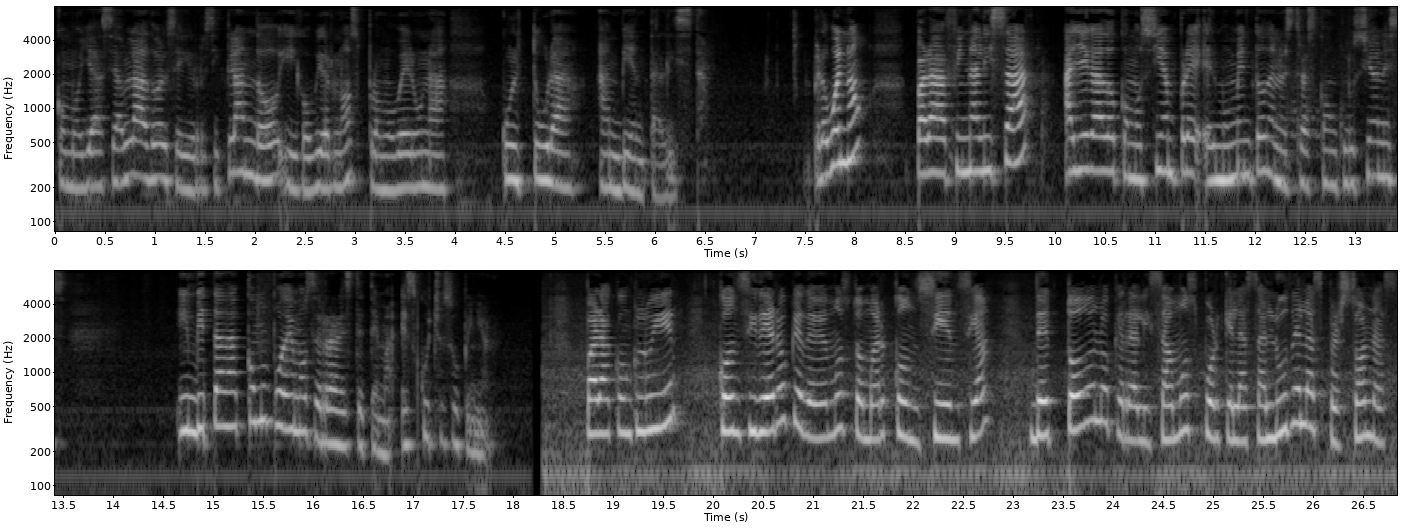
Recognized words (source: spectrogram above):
como ya se ha hablado, el seguir reciclando y gobiernos promover una cultura ambientalista. Pero bueno, para finalizar, ha llegado como siempre el momento de nuestras conclusiones. Invitada, ¿cómo podemos cerrar este tema? Escucho su opinión. Para concluir, considero que debemos tomar conciencia de todo lo que realizamos porque la salud de las personas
